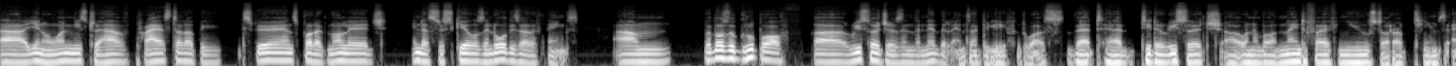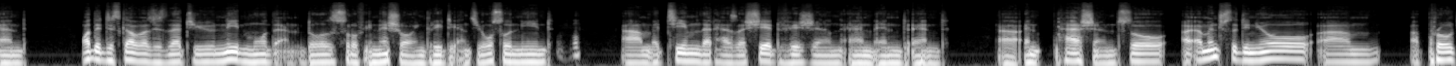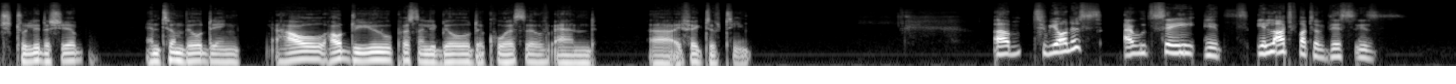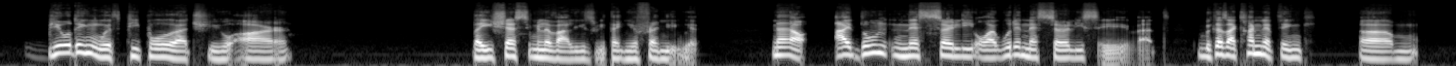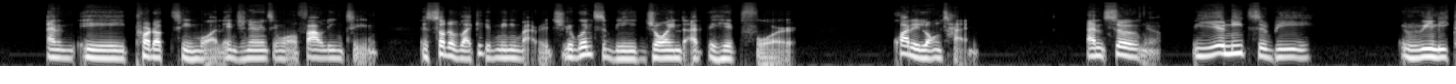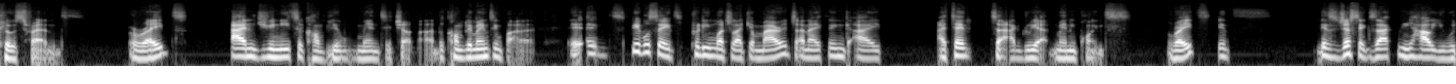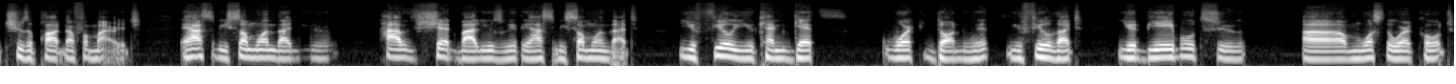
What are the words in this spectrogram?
uh, you know, one needs to have prior startup experience, product knowledge, industry skills, and all these other things. Um, but there was a group of uh, researchers in the Netherlands, I believe it was, that had did a research uh, on about 95 new startup teams. And what they discovered is that you need more than those sort of initial ingredients. You also need mm-hmm. um, a team that has a shared vision and and and uh, and passion. So I, am interested in your um, approach to leadership and team building. How how do you personally build a cohesive and uh, effective team? Um, to be honest, I would say it's a large part of this is building with people that you are that you share similar values with and you're friendly with. Now, I don't necessarily, or I wouldn't necessarily say that because I kind of think, um, and a product team or an engineering team or a founding team is sort of like a mini marriage. You're going to be joined at the hip for quite a long time. And so yeah. you need to be really close friends, right? And you need to complement each other. The complementing part, it, it's people say it's pretty much like a marriage, and I think I, I tend to agree at many points, right? It's it's just exactly how you would choose a partner for marriage. It has to be someone that you have shared values with. It has to be someone that you feel you can get work done with. You feel that you'd be able to, um, what's the word called?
